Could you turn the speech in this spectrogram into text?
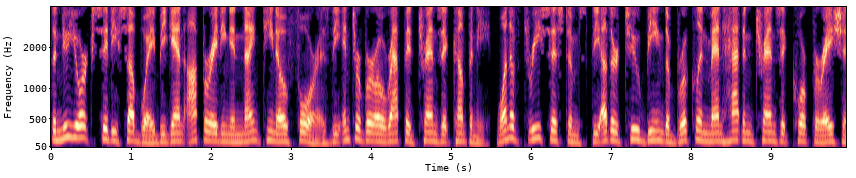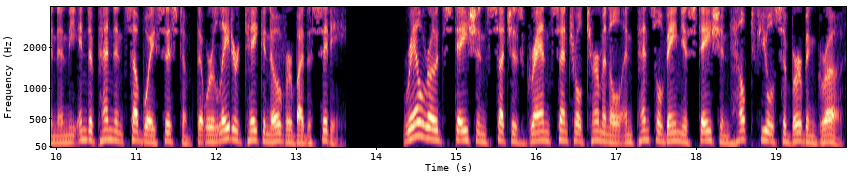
The New York City subway began operating in 1904 as the Interborough Rapid Transit Company, one of three systems the other two being the Brooklyn-Manhattan Transit Corporation and the Independent Subway System that were later taken over by the city. Railroad stations such as Grand Central Terminal and Pennsylvania Station helped fuel suburban growth.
